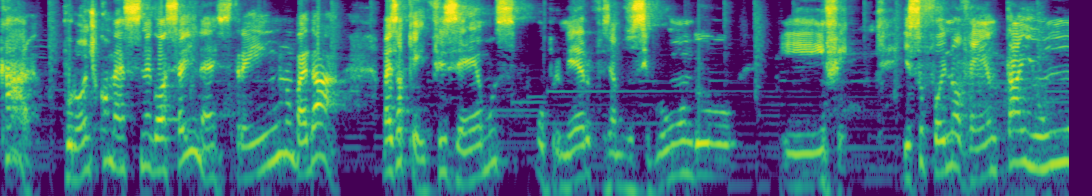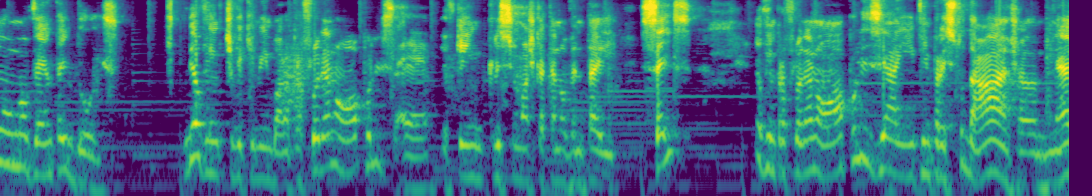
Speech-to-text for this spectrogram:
Cara, por onde começa esse negócio aí, né? Esse trem não vai dar. Mas ok, fizemos o primeiro, fizemos o segundo, e enfim. Isso foi 91 ou 92. Eu vim, tive que ir embora para Florianópolis. É, eu fiquei em Criciúma acho que até 96. Eu vim para Florianópolis e aí vim para estudar, já, né,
